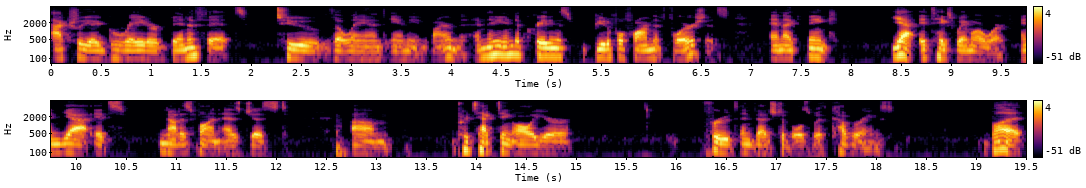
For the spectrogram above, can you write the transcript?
actually a greater benefit to the land and the environment. And they end up creating this beautiful farm that flourishes. And i think yeah it takes way more work. And yeah it's not as fun as just um, protecting all your fruits and vegetables with coverings. But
